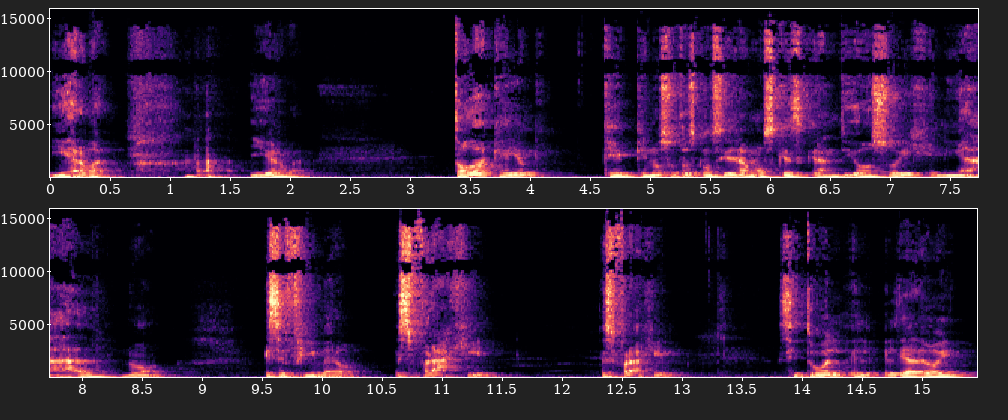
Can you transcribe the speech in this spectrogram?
Hierba, hierba. Todo aquello que, que, nosotros consideramos que es grandioso y genial, ¿no? Es efímero, es frágil, es frágil. Si tú el, el, día de hoy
